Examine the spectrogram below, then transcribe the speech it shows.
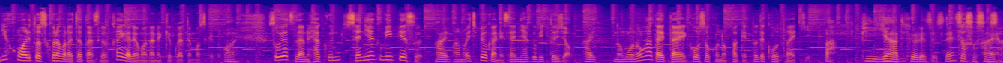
日本は割と少なくなっちゃったんですけど、海外ではまだね結構やってますけど、え。はい。そういうやつであの100 1200bps、はい。あの1秒間に1200ビット以上はい。のものが大体高速のパケットで交代機。ピーヤーって聞こえるやつですね。そうそうそうそう、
